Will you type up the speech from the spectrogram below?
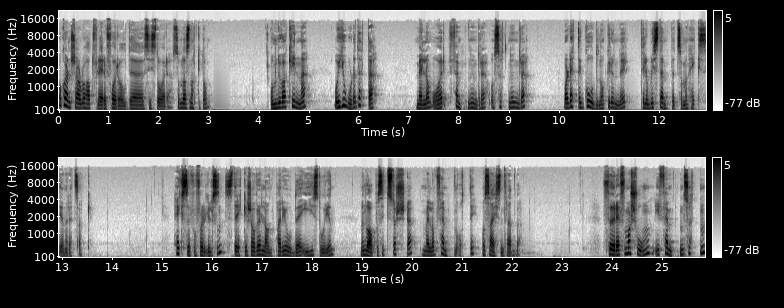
Og kanskje har du hatt flere forhold det siste året som du har snakket om. Om du var kvinne og gjorde dette mellom år 1500 og 1700, var dette gode nok grunner til å bli stempet som en heks i en rettssak. Hekseforfølgelsen strekker seg over en lang periode i historien, men var på sitt største mellom 1580 og 1630. Før reformasjonen i 1517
